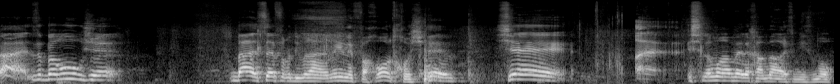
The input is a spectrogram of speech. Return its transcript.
אה, זה ברור שבעל ספר דברי הימים לפחות חושב ש... שלמה המלך אמר את מזמור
